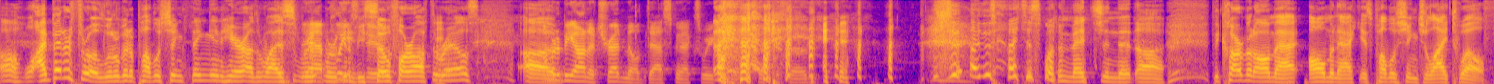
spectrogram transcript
Oh well, I better throw a little bit of publishing thing in here, otherwise we're, yeah, we're going to be do. so far off the rails. Uh, I'm going to be on a treadmill desk next week. I just I just want to mention that uh, the Carbon Almanac, Almanac is publishing July 12th,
